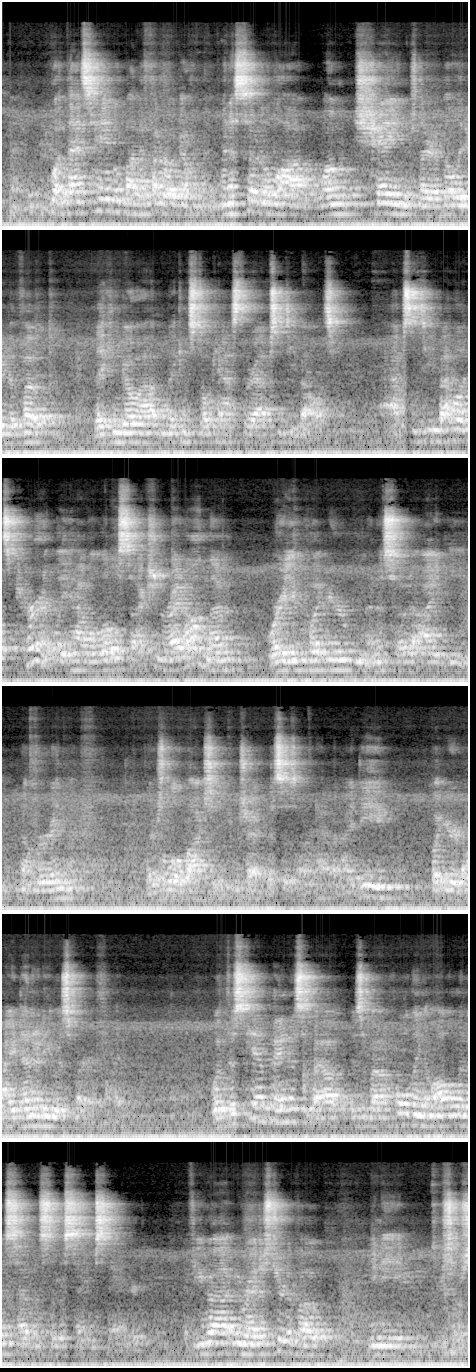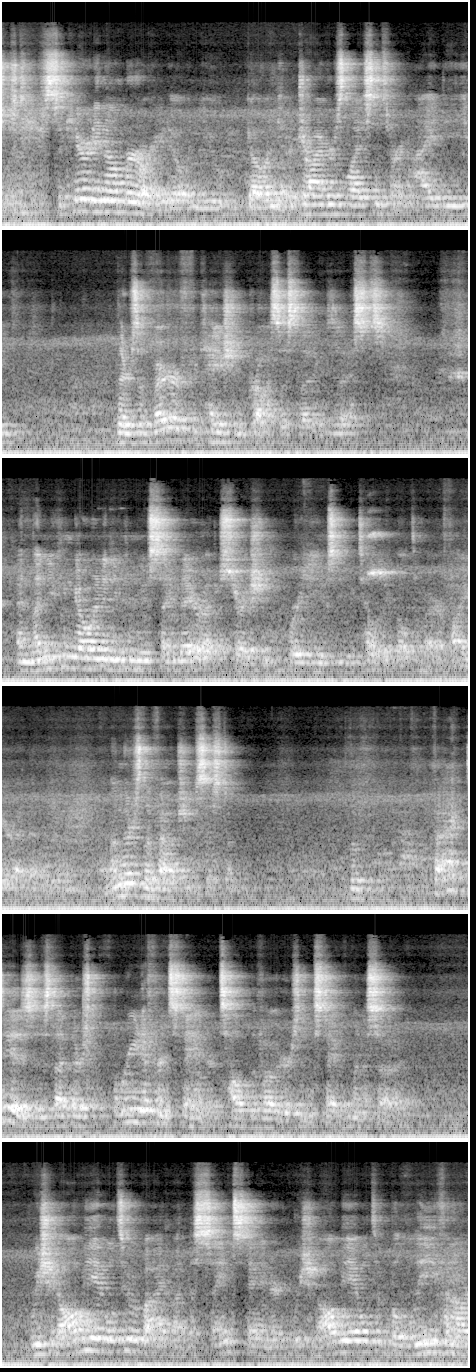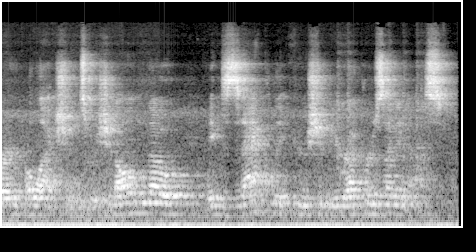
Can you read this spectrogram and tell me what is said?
But that's handled by the federal government. Minnesota law won't change their ability to vote. They can go out and they can still cast their absentee ballots. Absentee ballots currently have a little section right on them where you put your Minnesota ID number in there. There's a little box that you can check I don't have an ID, but your identity was verified. What this campaign is about is about holding all Minnesotans to the same standard. If you go out and you register to vote, you need your social security number, or you, and you go and get a driver's license or an ID. There's a verification process that exists. And then you can go in and you can use same-day registration, where you use a utility bill to verify your identity. And then there's the vouching system. The fact is, is that there's three different standards held to voters in the state of Minnesota. We should all be able to abide by the same standard. We should all be able to believe in our elections. We should all know exactly who should be representing us.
